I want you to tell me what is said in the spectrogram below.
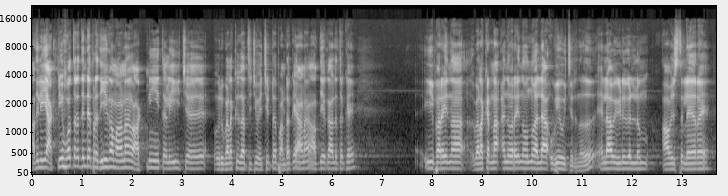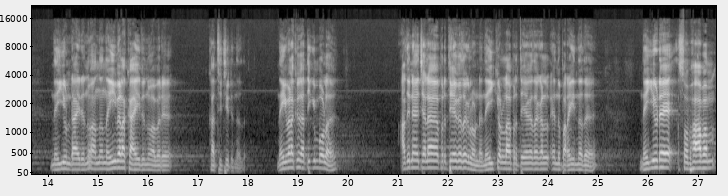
അതിൽ ഈ അഗ്നിഹോത്രത്തിന്റെ പ്രതീകമാണ്. അഗ്നി തെളിയിച്ച് ഒരു വിളക്ക് കത്തിച്ച് വെച്ചിട്ട് പണ്ടൊക്കെയാണ് ആദ്യകാലത്തൊക്കെ ഈ പറയുന്ന വിളക്കെണ്ണ എന്ന് പറയുന്ന ഒന്നുമല്ല ഉപയോഗിച്ചിരുന്നത്. എല്ലാ വീടുകളിലും ആവശ്യത്തിലേറെ നെയ്യുണ്ടായിരുന്നു. അന്ന് നെയ്വിളക്കായിരുന്നു അവർ കത്തിച്ചിരുന്നത്. നെയ്വിളക്ക് കത്തിക്കുമ്പോൾ അതിന് ചില പ്രത്യേകതകളുണ്ട്. നെയ്ക്കുള്ള പ്രത്യേകതകൾ എന്ന് പറയുന്നത് നെയ്യുടെ സ്വഭാവം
